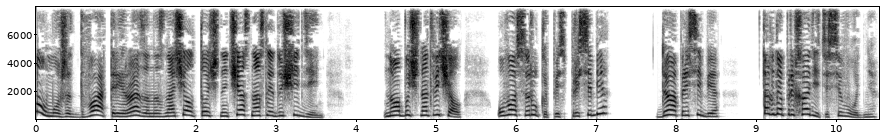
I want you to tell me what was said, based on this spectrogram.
Ну, может, два-три раза назначал точный час на следующий день. Но обычно отвечал, «У вас рукопись при себе?» «Да, при себе. Тогда приходите сегодня.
